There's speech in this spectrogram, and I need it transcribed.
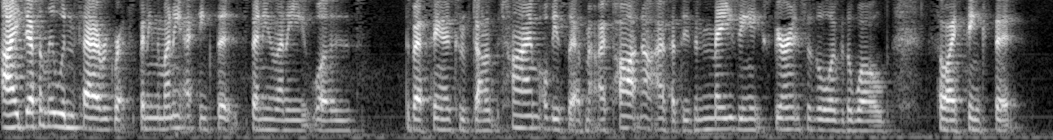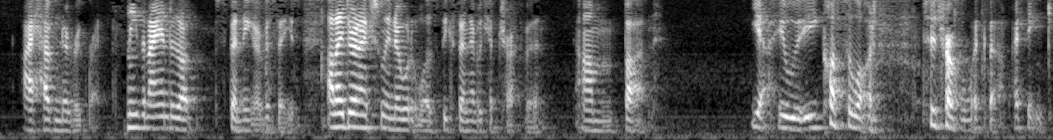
I definitely wouldn't say I regret spending the money. I think that spending the money was the best thing I could have done at the time. Obviously, I've met my partner, I've had these amazing experiences all over the world. So I think that I have no regrets. Money that I ended up spending overseas. And I don't actually know what it was because I never kept track of it. Um, but yeah, it, it costs a lot to travel like that, I think.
